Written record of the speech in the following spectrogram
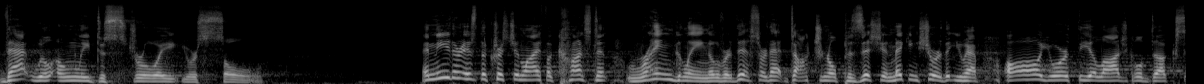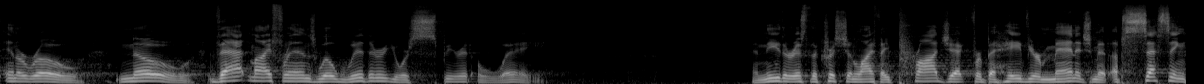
that will only destroy your soul. And neither is the Christian life a constant wrangling over this or that doctrinal position, making sure that you have all your theological ducks in a row. No, that, my friends, will wither your spirit away. And neither is the Christian life a project for behavior management, obsessing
